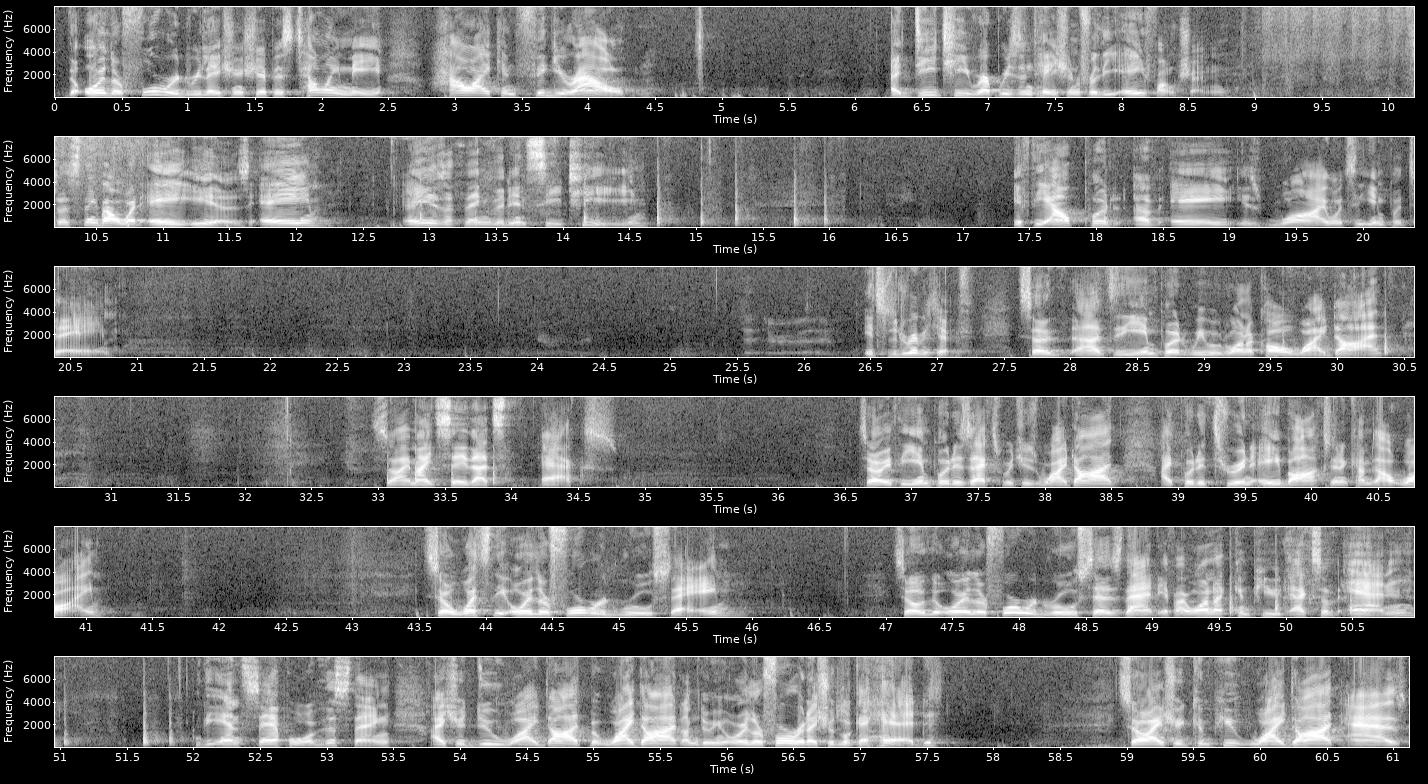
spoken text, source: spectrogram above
The Euler-forward relationship is telling me how I can figure out a dt representation for the A function. So let's think about what A is. A, A is a thing that in CT, if the output of A is Y, what's the input to A? It's the derivative. So uh, the input we would want to call y dot. So I might say that's x. So if the input is x, which is y dot, I put it through an A box and it comes out y. So what's the Euler forward rule say? So the Euler forward rule says that if I want to compute x of n, the nth sample of this thing, I should do y dot, but y dot, I'm doing Euler forward, I should look ahead. So I should compute y dot as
